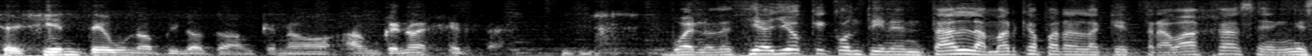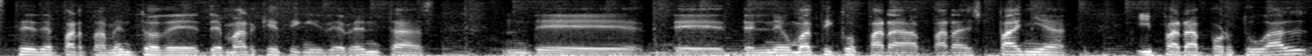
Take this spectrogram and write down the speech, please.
se, siente uno piloto, aunque no, aunque no ejerza. Bueno, decía yo que Continental, la marca para la que trabajas en este departamento de, marketing y de ventas del neumático para, para España y para Portugal,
